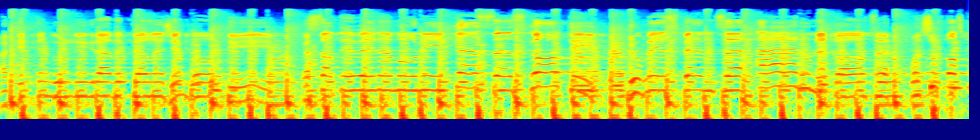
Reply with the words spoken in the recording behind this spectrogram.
Aquest cangur li agrada que la gent voti, que salti ben amunt i que s'esgoti. Només pensa en una cosa quan surt pels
